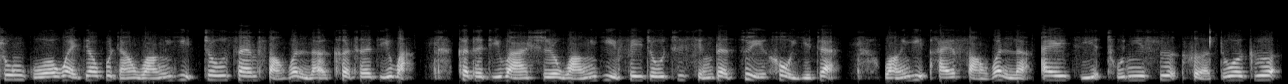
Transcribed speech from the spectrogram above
中国外交部长王毅周三访问了科特迪瓦。科特迪瓦是王毅非洲之行的最后一站。王毅还访问了埃及、突尼斯和多哥。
